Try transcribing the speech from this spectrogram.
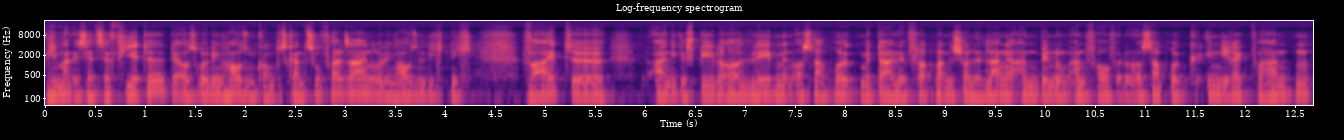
Wiemann ist jetzt der vierte, der aus Rödinghausen kommt. Das kann Zufall sein. Rödinghausen liegt nicht weit. Einige Spieler leben in Osnabrück. Mit Daniel Flottmann ist schon eine lange Anbindung an VfL und Osnabrück indirekt vorhanden.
